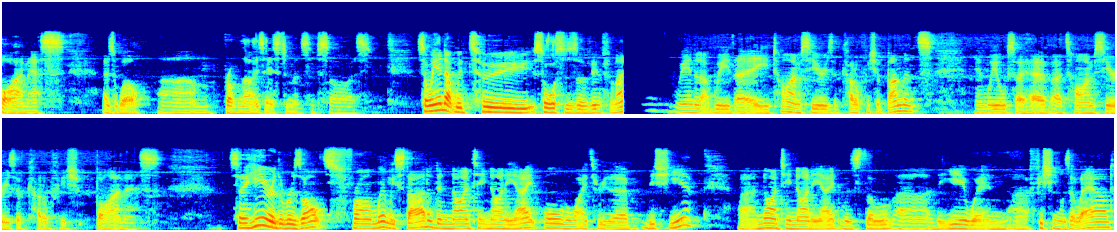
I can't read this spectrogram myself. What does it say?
biomass as well um, from those estimates of size. So we end up with two sources of information we ended up with a time series of cuttlefish abundance and we also have a time series of cuttlefish biomass. So here are the results from when we started in 1998 all the way through this year. Uh, 1998 was the, uh, the year when uh, fishing was allowed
